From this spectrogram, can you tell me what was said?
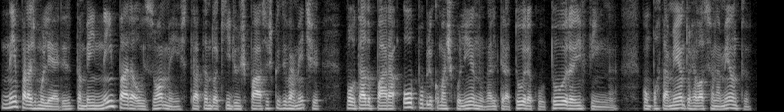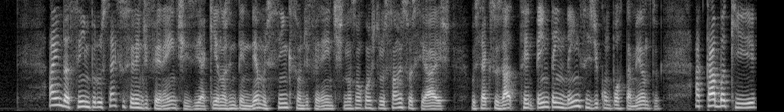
nem para as mulheres e também nem para os homens, tratando aqui de um espaço exclusivamente voltado para o público masculino, na literatura, cultura, enfim, né? comportamento, relacionamento, ainda assim, por os sexos serem diferentes, e aqui nós entendemos sim que são diferentes, não são construções sociais, os sexos têm tendências de comportamento, acaba que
